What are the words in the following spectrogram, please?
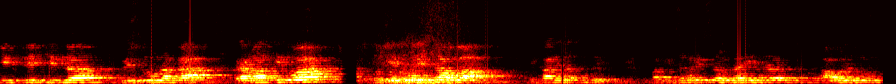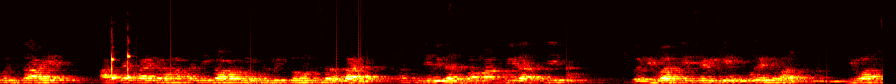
तिथली चिन्ह विसरू नका. क्रमांक कितवा एकोणीसावा. एखाद्या सुदे बाकी सगळे सहकारी इथं आवर्जून उपस्थित आहेत. आजच्या कार्यक्रमासाठी गावातील सगळी तरुण सहकारी देवीदास मामा मीर असतील निवासी शेळके पुढे निवास निवास.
